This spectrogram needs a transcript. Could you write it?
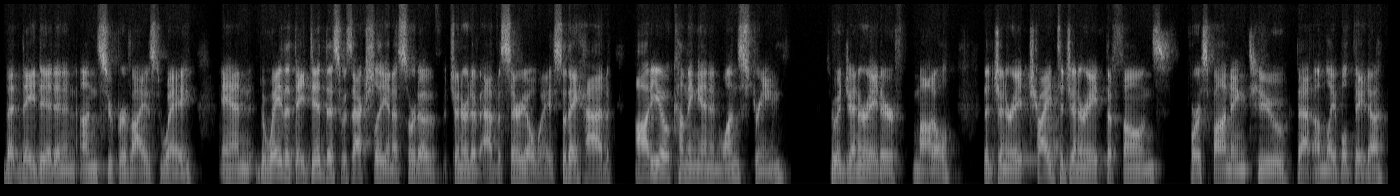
that they did in an unsupervised way. And the way that they did this was actually in a sort of generative adversarial way. So they had audio coming in in one stream to a generator model that generate tried to generate the phones corresponding to that unlabeled data.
